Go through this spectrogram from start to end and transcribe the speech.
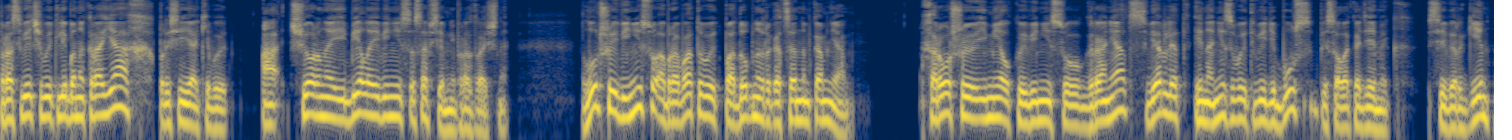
просвечивают либо на краях, просиякивают, а черная и белая вениса совсем непрозрачны. Лучшую венису обрабатывают подобно драгоценным камням. Хорошую и мелкую венису гранят, сверлят и нанизывают в виде бус, писал академик Севергин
